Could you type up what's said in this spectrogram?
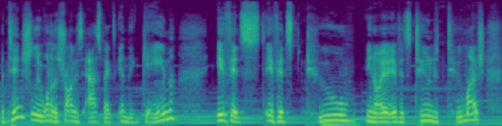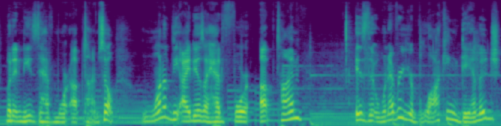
potentially one of the strongest aspects in the game if it's if it's too you know if it's tuned too much but it needs to have more uptime. So one of the ideas i had for uptime is that whenever you're blocking damage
